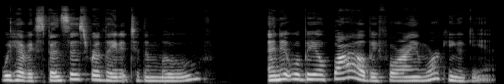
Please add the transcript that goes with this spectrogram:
We have expenses related to the move, and it will be a while before I am working again.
